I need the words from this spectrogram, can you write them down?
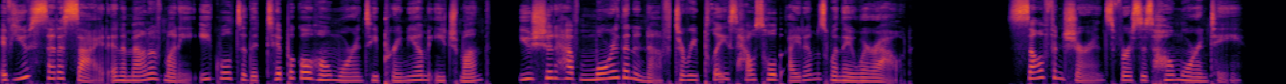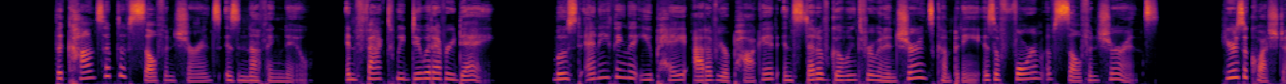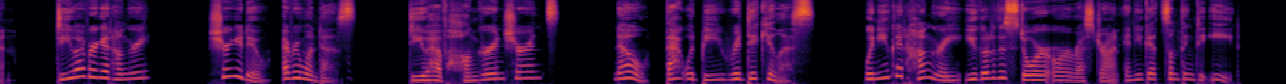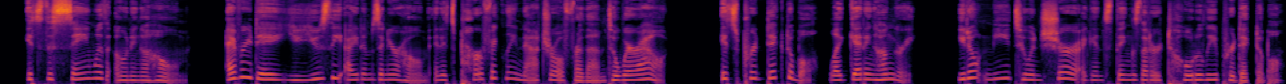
If you set aside an amount of money equal to the typical home warranty premium each month, you should have more than enough to replace household items when they wear out. Self insurance versus home warranty. The concept of self insurance is nothing new. In fact, we do it every day. Most anything that you pay out of your pocket instead of going through an insurance company is a form of self insurance. Here's a question Do you ever get hungry? Sure, you do. Everyone does. Do you have hunger insurance? No, that would be ridiculous. When you get hungry, you go to the store or a restaurant and you get something to eat. It's the same with owning a home. Every day you use the items in your home and it's perfectly natural for them to wear out. It's predictable, like getting hungry. You don't need to insure against things that are totally predictable.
